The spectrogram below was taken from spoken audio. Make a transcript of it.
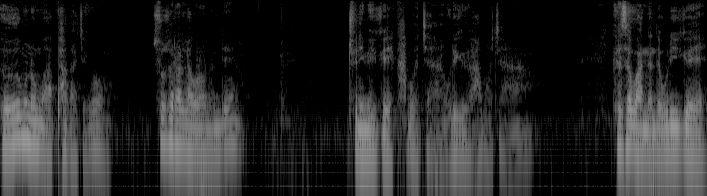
너무너무 아파가지고 수술하려고 그러는데 주님의 교회 가보자 우리 교회 가보자. 그래서 왔는데 우리 교회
